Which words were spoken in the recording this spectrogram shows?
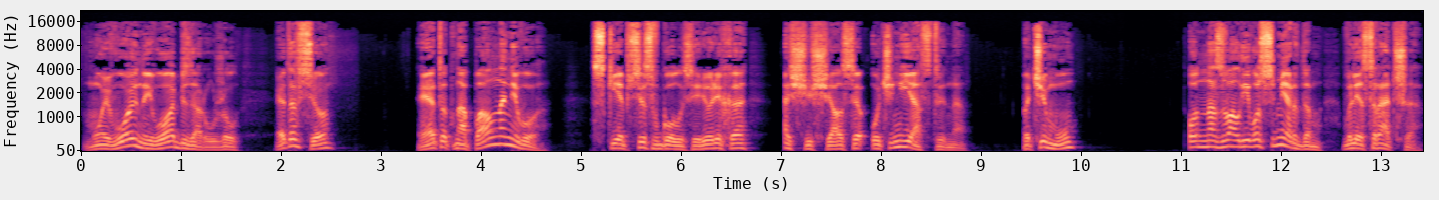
«Мой воин его обезоружил. Это все». «Этот напал на него?» Скепсис в голосе Рериха ощущался очень явственно. «Почему?» «Он назвал его смердом», — влез Радша.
